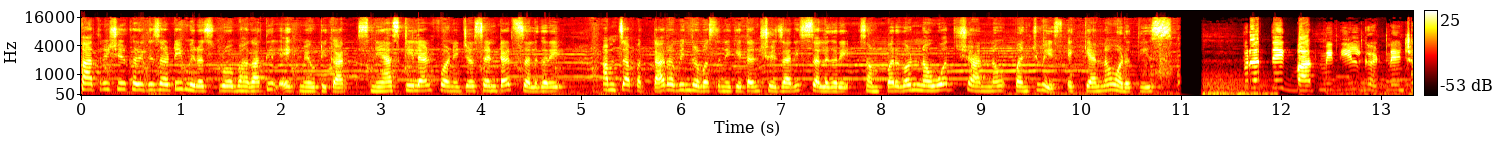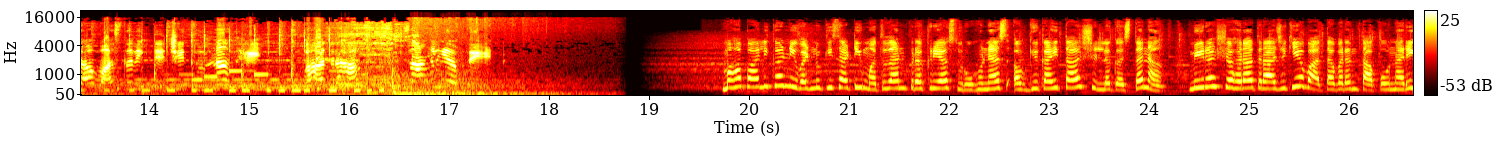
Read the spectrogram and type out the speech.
खात्रीशीर खरेदीसाठी मिरज पूर्व भागातील एकमेव ठिकाण Sneha steel and furniture centre Salgare. आमचा पत्ता रवींद्र वसनिकेतन शेजारी सलगरे संपर्क नव्वद शहाण्णव पंचवीस एक्क्याण्णव अडतीस. प्रत्येक बातमीतील घटनेच्या वास्तविकतेची तुलना थेट. पाहत रहा चांगली अपडेट. महापालिका निवडणुकीसाठी मतदान प्रक्रिया सुरू होण्यास अवघे काही तास शिल्लक असताना मिरज शहरात राजकीय वातावरण तापवणारी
